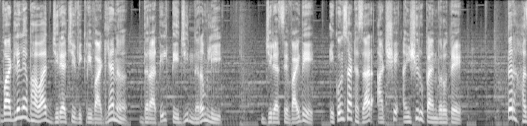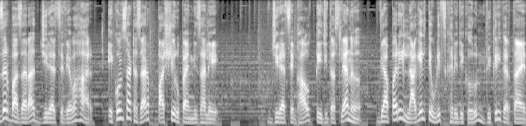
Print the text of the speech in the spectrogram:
वाढलेल्या भावात जिऱ्याची विक्री वाढल्यानं दरातील तेजी नरमली. जिऱ्याचे वायदे एकोणसाठ हजार आठशे ऐंशी रुपयांवर होते. तर हजर बाजारात जिऱ्याचे व्यवहार एकोणसाठ हजार पाचशे रुपयांनी झाले. जिऱ्याचे भाव तेजीत असल्यानं व्यापारी लागेल तेवढीच खरेदी करून विक्री करतायत.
